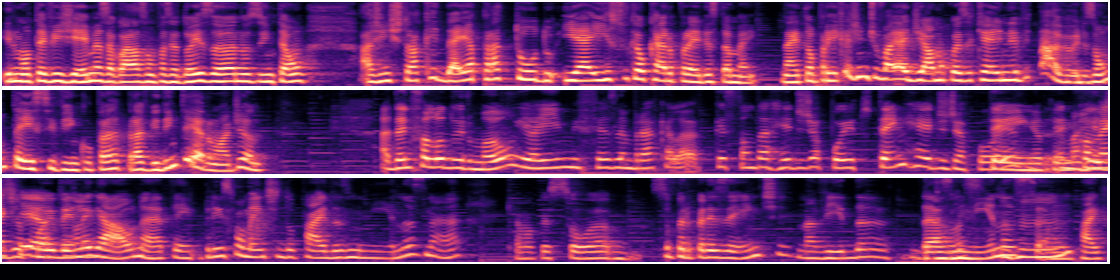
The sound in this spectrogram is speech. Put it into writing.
irmão teve gêmeas, agora elas vão fazer dois anos, então a gente troca ideia para tudo. E é isso que eu quero para eles também, né? Então, por que, que a gente vai adiar uma coisa que é inevitável? Eles vão ter esse vínculo pra, pra vida inteira, não adianta. A Dani falou do irmão e aí me fez lembrar aquela questão da rede de apoio. Tu tem rede de apoio? Tenho, eu tenho uma Como rede é de apoio é? bem legal, né? Tem, principalmente do pai das meninas, né? Que é uma pessoa super presente na vida das Delas. meninas, é uhum. é um pai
